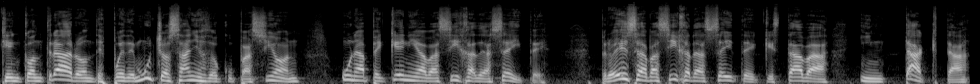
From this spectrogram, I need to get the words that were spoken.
que encontraron, después de muchos años de ocupación, una pequeña vasija de aceite. Pero esa vasija de aceite que estaba intacta,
